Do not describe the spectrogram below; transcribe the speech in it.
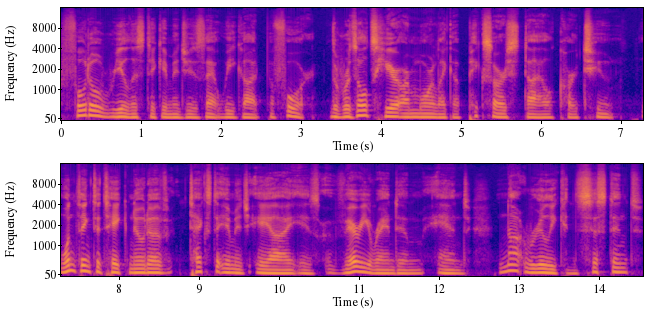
photorealistic images that we got before. The results here are more like a Pixar style cartoon. One thing to take note of, text to image AI is very random and not really consistent.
